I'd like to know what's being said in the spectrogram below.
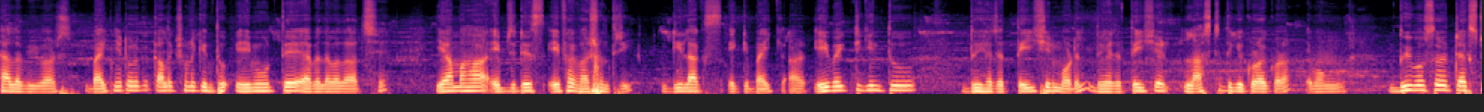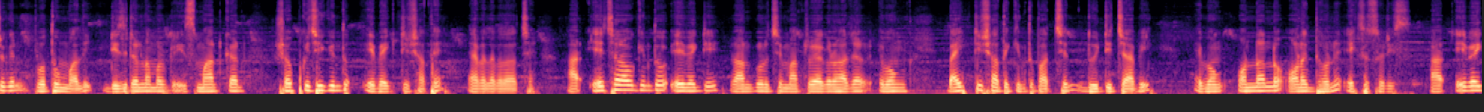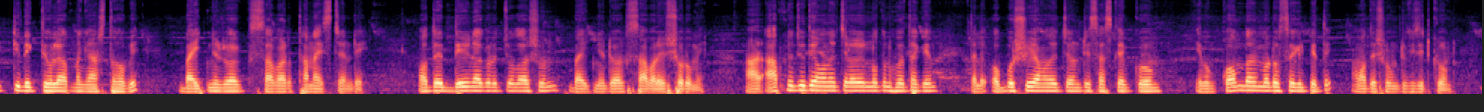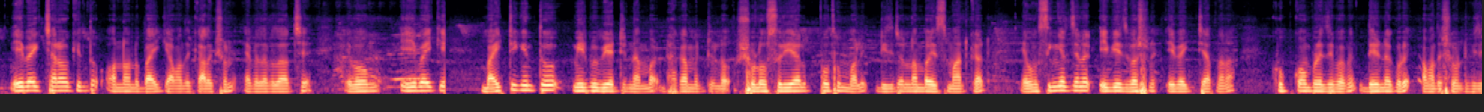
Hello viewers bike নেটওয়ার্কের কালেকশনে কিন্তু এই মুহূর্তে অ্যাভেলেবেল আছে Yamaha FZS A five version three deluxe একটি বাইক আর এই বাইকটি কিন্তু দুই হাজার তেইশের মডেল দুই হাজার তেইশের লাস্টের দিকে ক্রয় করা এবং দুই বছরের ট্যাক্স টোকেন প্রথম মালিক। ডিজিটাল নাম্বার স্মার্ট কার্ড সব কিছুই কিন্তু এই বাইকটির সাথে অ্যাভেলেবেল আছে। আর এছাড়াও কিন্তু এই বাইকটি রান করেছে মাত্র এগারো হাজার এবং বাইকটির সাথে কিন্তু পাচ্ছেন দুইটি চাবি। এবং অন্যান্য অনেক ধরনের অ্যাক্সেসরিজ আর এই বাইকটি দেখতে হলে আপনাকে আসতে হবে বাইক নেটওয়ার্ক সাভার থানা স্ট্যান্ডে অতএব দেরি না করে চলে আসুন বাইক নেটওয়ার্ক সাভারের শোরুমে আর আপনি যদি আমাদের চ্যানেলে নতুন হয়ে থাকেন, তাহলে অবশ্যই আমাদের চ্যানেলটি সাবস্ক্রাইব করুন এবং কম দামি মোটরসাইকেল পেতে আমাদের শোরুমটি ভিজিট করুন। এই বাইক ছাড়াও কিন্তু অন্যান্য বাইক আমাদের কালেকশন অ্যাভেলেবেল আছে এবং এই বাইকে বাইকটি কিন্তু মিরপুর বিআরটির নাম্বার, ঢাকা মেট্রো ষোলো সিরিয়াল, প্রথম মালিক, ডিজিটাল নাম্বার, স্মার্ট কার্ড এবং সিঙ্গেল চ্যানেল এবিএস ভার্সনের এই বাইকটি আপনারা খুব কম প্রাইসে পাবেন। দেরি না করে আমাদের শোরুমটি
